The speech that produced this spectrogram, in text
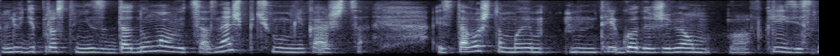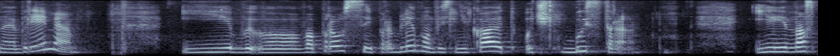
люди просто не додумываются. А знаешь, почему, мне кажется? Из-за того, что мы три года живем э, в кризисное время, и э, вопросы и проблемы возникают очень быстро. И, нас,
